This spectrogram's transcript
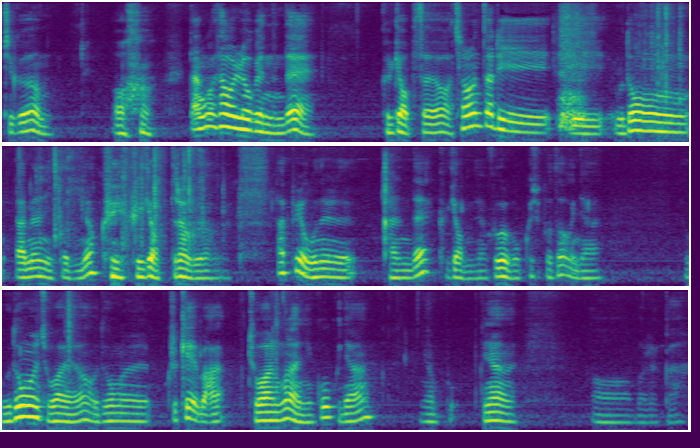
지금 어, 딴 거 사오려고 했는데 그게 없어요. 천 원짜리 이 우동 라면이 있거든요. 그게 그게 없더라고요. 하필 오늘 가는데 그게 없네요. 그걸 먹고 싶어서 그냥 우동을 좋아해요. 우동을 그렇게 막 좋아하는 건 아니고 그냥 그냥 보- 그냥 어 뭐랄까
